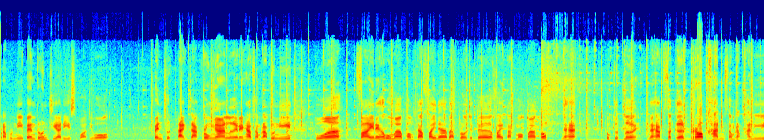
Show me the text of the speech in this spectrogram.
สำหรับรุ่นนี้เป็นรุ่น TRD Sportivo เป็นชุดแต่งจากโรงงานเลยนะครับสำหรับรุ่นนี้ตัวไฟนะครับผมมาพร้อมกับไฟหน้าแบบโปรเจคเตอร์ไฟตัดหมอกมาครบนะฮะทุกจุดเลยนะครับสเกิร์ตรอบคันสำหรับคันนี้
